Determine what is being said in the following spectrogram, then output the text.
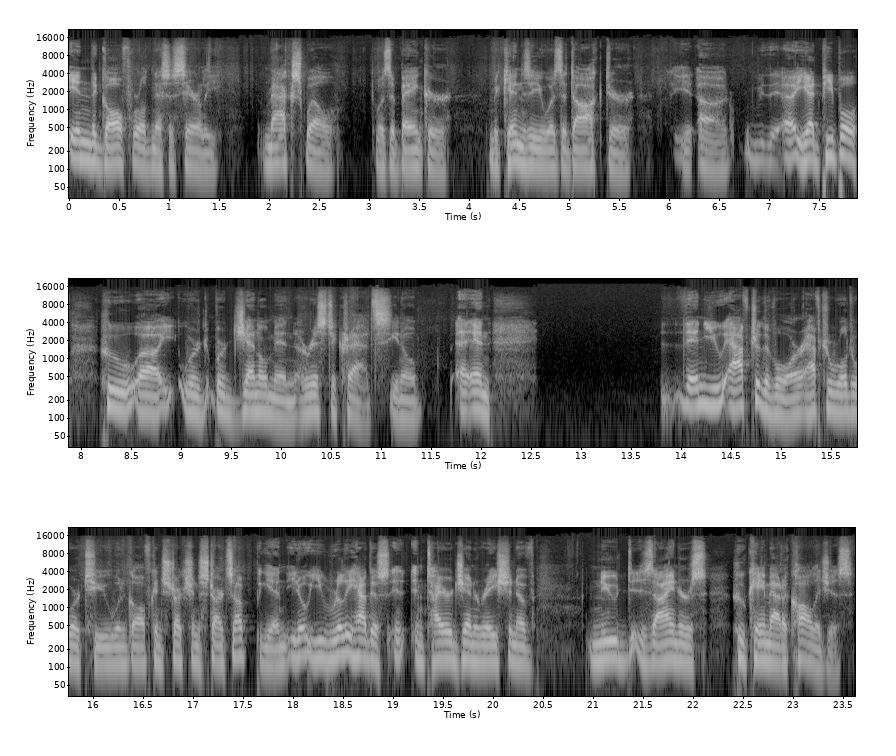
in the golf world necessarily. Maxwell was a banker. Mackenzie was a doctor. Uh, you had people who uh, were were gentlemen, aristocrats, you know, and then you after the war, after World War II, when golf construction starts up again, you know, you really had this entire generation of new designers who came out of colleges.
